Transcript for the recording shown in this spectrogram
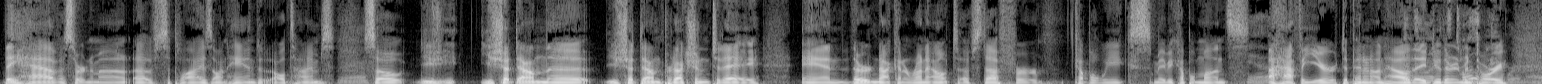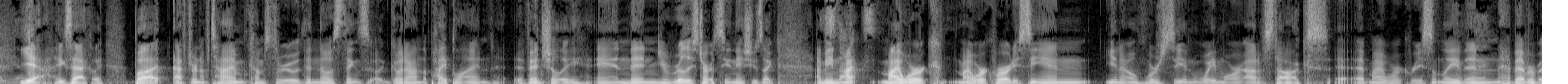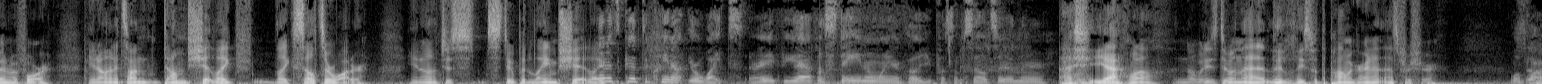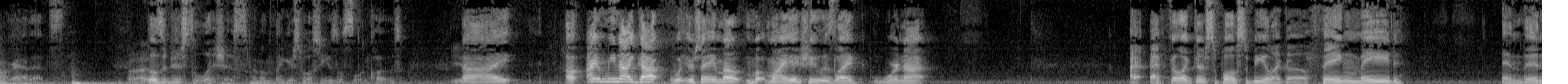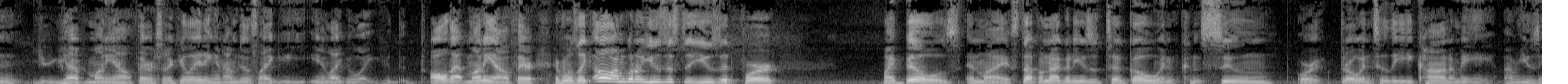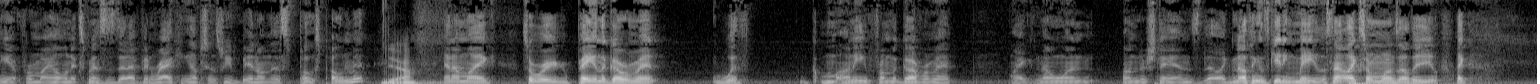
they have a certain amount of supplies on hand at all times. So you, you you shut down the you shut down production today, and they're not going to run out of stuff for a couple weeks, maybe a couple months, Yeah. a half a year, depending on how they do their if it's toilet inventory. yeah. Yeah, exactly. But after enough time comes through, then those things uh, go down the pipeline eventually, and then you really start seeing the issues. Like, I mean, Stocks. my my work, my work, we're already seeing. You know, we're seeing way more out of stocks at, at my work recently than have ever been before. You know, and it's on dumb shit like like seltzer water. You know, just stupid, lame shit. Like, and it's good to clean out your whites. All right, if you have a stain on one of your clothes, you put some seltzer in there. uh, yeah, well, nobody's doing that. At least with the pomegranate, that's for sure. Well, So- pomegranate. That's But, those are just delicious. I don't think you're supposed to use those in clothes. No, I, I, I mean, I got what you're saying about. But my issue is like we're not. I, I feel like there's supposed to be like a thing made, and then you, you have money out there circulating, and I'm just like, you know, like like all that money out there. Everyone's like, oh, I'm going to use this to use it for my bills and my stuff. I'm not going to use it to go and consume or throw into the economy. I'm using it for my own expenses that I've been racking up since we've been on this postponement. yeah, And I'm like, so we're paying the government with money from the government. Like no one understands that. Like nothing is getting made. It's not like someone's out there like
